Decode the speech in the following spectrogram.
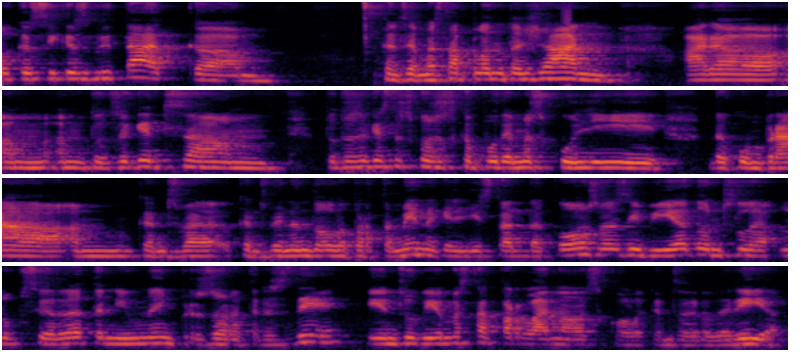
el que sí que és veritat, que, que ens hem estat plantejant ara amb, amb tots aquests, amb totes aquestes coses que podem escollir de comprar, amb, que, ens va, que ens venen del departament, aquell llistat de coses, hi havia doncs, l'opció de tenir una impressora 3D i ens ho havíem estat parlant a l'escola, que ens agradaria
